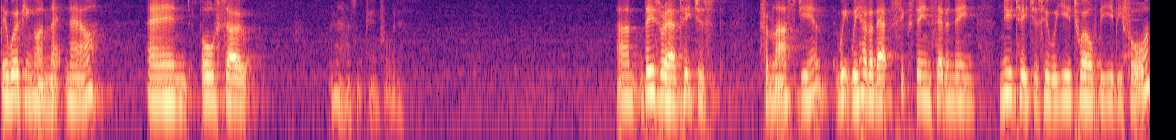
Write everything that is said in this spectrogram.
They're working on that now, and also. No, that's not going forward. Um, these were our teachers from last year. We, we have about 16, 17 new teachers who were year 12 the year before,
